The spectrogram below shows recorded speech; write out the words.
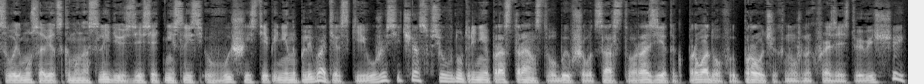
своему советскому наследию здесь отнеслись в высшей степени наплевательски, и уже сейчас все внутреннее пространство бывшего царства розеток, проводов и прочих нужных в хозяйстве вещей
